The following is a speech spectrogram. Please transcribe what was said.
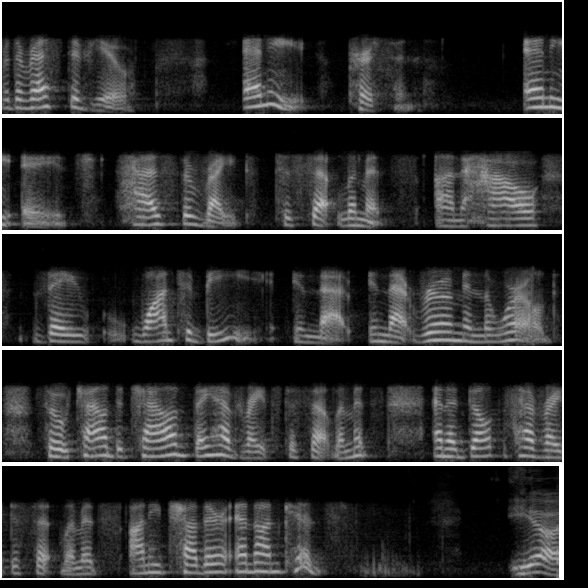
for the rest of you, any person, any age, has the right to set limits on how they want to be in that in that room in the world. So child to child, they have rights to set limits, and adults have right to set limits on each other and on kids. Yeah,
